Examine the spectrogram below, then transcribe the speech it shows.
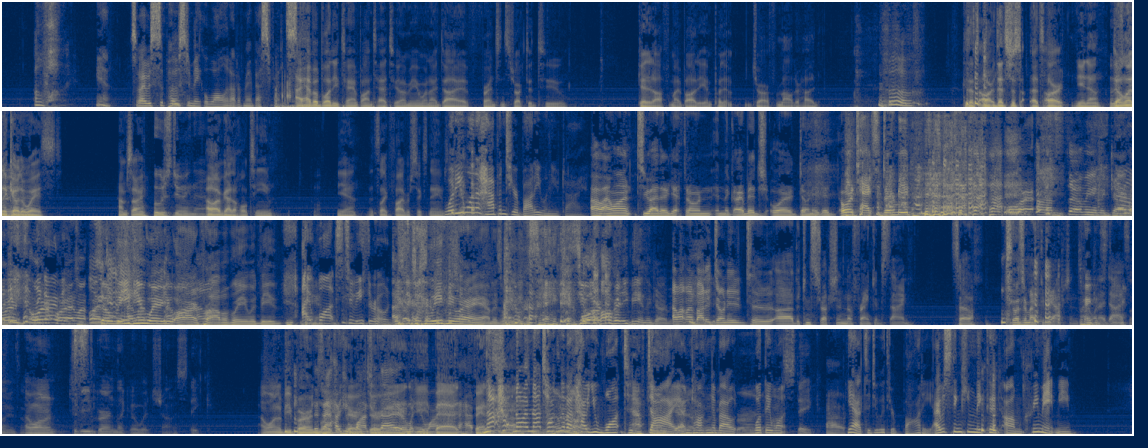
A wallet. Yeah. So I was supposed to make a wallet out of my best friend's. I have a bloody tampon tattoo on me, and when I die, I have friends instructed to get it off of my body and put it in a jar of formaldehyde. Oh, Because that's art. That's just that's art. You know, Who's don't let it doing go to that? waste. I'm sorry. Who's doing that? Oh, I've got a whole team. Yeah, it's like five or six names. what do you want to happen to your body when you die? Oh, I want to either get thrown in the garbage or donated or taxidermied. or um, throw me in the In garbage? the or, or, or garbage. I want Or So leave you where you are probably would be. I want to be thrown. Just leave me where I am is what you need to say because you'll already be in the garbage. I want my body donated to uh, the construction of Frankenstein. So those are my three options for when I die. I want to be burned like a witch on a stake. I want to be burned Is that like how a you want to character die, or in what you a want bad to happen? fantasy. Not how, no, I'm not talking No, no, about no. how you want to After I'm die. dead, I'm I talking wanna be about burned what they on want. Stake. Uh, Yeah, to do with your body. I was thinking they could um, cremate me,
